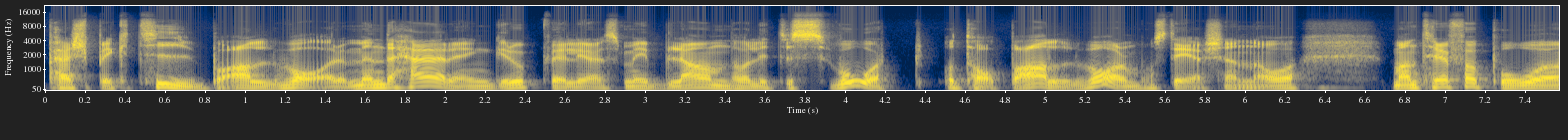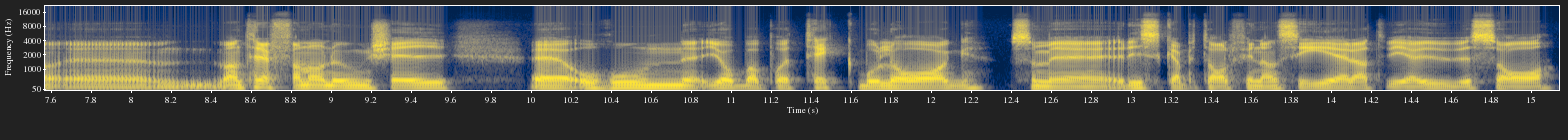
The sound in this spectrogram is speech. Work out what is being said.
perspektiv på allvar. Men det här är en grupp väljare som ibland har lite svårt att ta på allvar, måste jag erkänna. Och man träffar på, eh, man träffar någon ung tjej Eh, och hon jobbar på ett techbolag som är riskkapitalfinansierat via USA.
